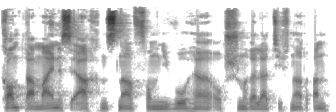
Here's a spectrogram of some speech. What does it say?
kommt da meines Erachtens nach vom Niveau her auch schon relativ nah dran.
